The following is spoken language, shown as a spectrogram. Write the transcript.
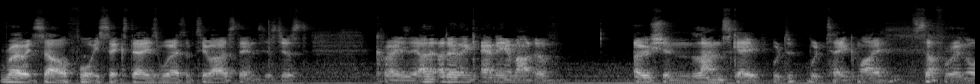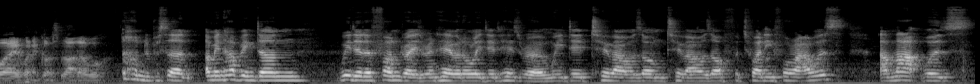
row itself, 46 days worth of two hour stints is just crazy. I I don't think any amount of ocean landscape would would take my suffering away when it got to that level. Hundred percent. I mean, having done, we did a fundraiser in here when Ollie did his row, and we did two hours on, two hours off for twenty four hours, and that was.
